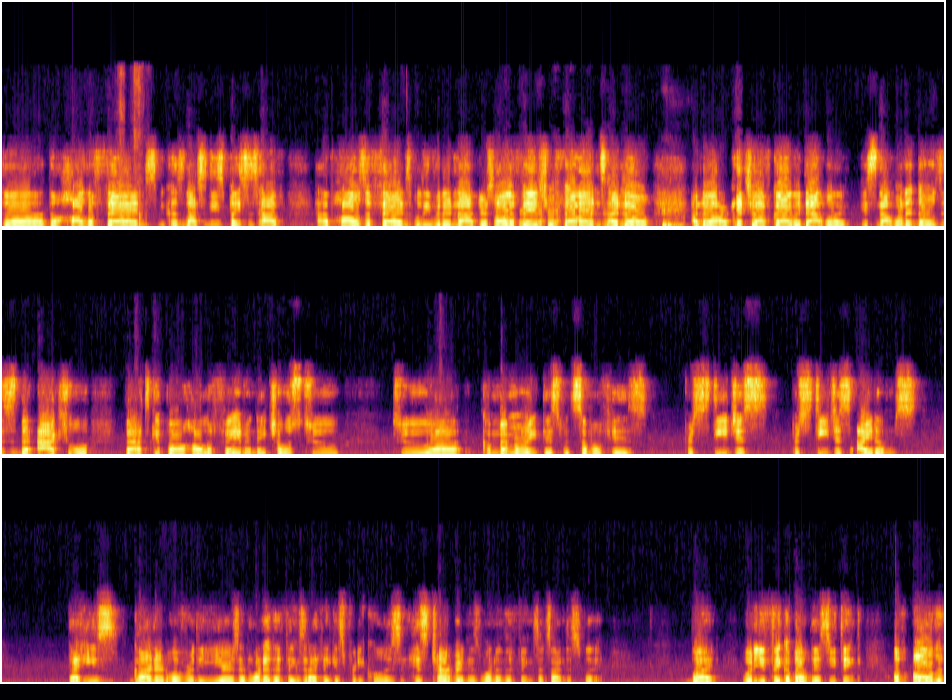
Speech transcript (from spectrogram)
the the Hall of Fans because lots of these places have have halls of fans. Believe it or not, there's Hall of Fames for fans. I know, I know. I'll catch you off guard with that one. It's not one of those. This is the actual Basketball Hall of Fame, and they chose to to uh, commemorate this with some of his prestigious prestigious items that he's garnered over the years. And one of the things that I think is pretty cool is his turban is one of the things that's on display. But what do you think about this? You think of all the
